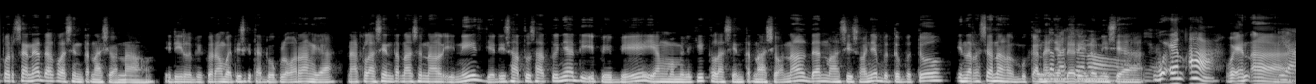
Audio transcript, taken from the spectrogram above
persennya adalah kelas internasional. Jadi lebih kurang berarti sekitar 20 orang ya. Nah kelas internasional ini jadi satu-satunya di IPB yang memiliki kelas internasional dan mahasiswanya betul-betul internasional, bukan hanya dari. Indonesia. Ya. WNA. WNA. Iya.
